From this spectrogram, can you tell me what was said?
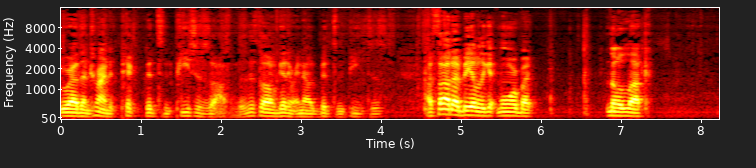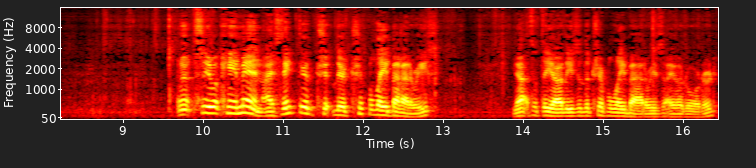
Rather than trying to pick bits and pieces off of it. This is all I'm getting right now, bits and pieces. I thought I'd be able to get more, but no luck. Let's see what came in. I think they're tri they're AAA batteries. That's what they are. These are the AAA batteries I had ordered.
